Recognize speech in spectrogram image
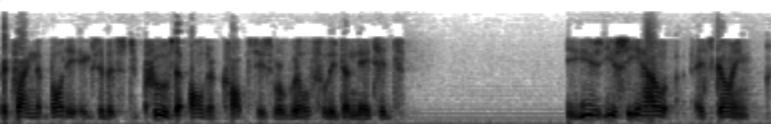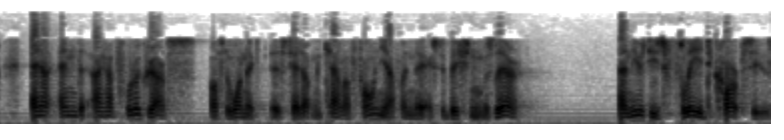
requiring that body exhibits to prove that all their corpses were willfully donated. You, you see how it's going. And I, and I have photographs of the one that is set up in California when the exhibition was there. And there's these flayed corpses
